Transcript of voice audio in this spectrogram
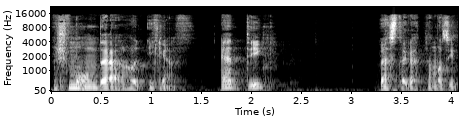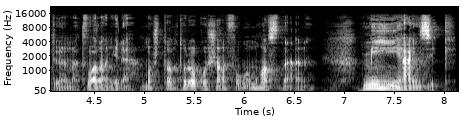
És mondd el, hogy igen, eddig vesztegettem az időmet valamire, mostantól okosan fogom használni. Mi hiányzik?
